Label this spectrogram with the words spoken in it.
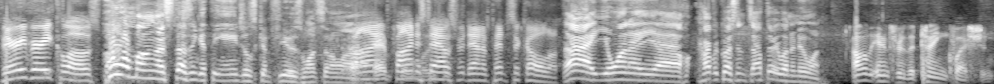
very, very close. Who among us doesn't get the Angels confused once in a while? Fine, fine establishment down in Pensacola. All right, you want a uh, Harvard question that's out there? Or you want a new one? I'll answer the Tang question.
